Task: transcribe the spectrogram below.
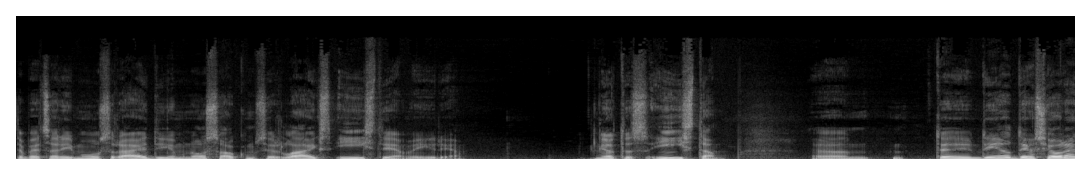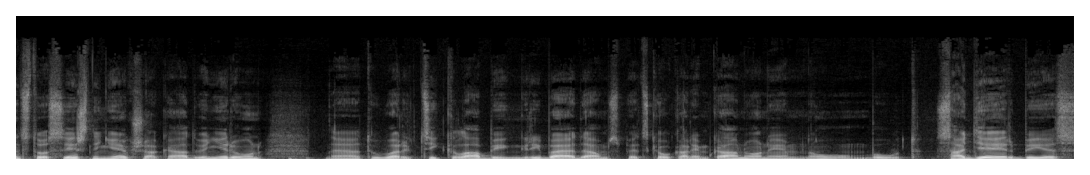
Tāpēc arī mūsu raidījuma nosaukums ir laiks īstiem vīriem. Jo tas īstam. Te Dievs jau redz to sirsniņu iekšā, kāda viņi ir. Un, tu vari cik labi gribēdams pēc kaut kādiem kanoniem nu, būt saģērbies,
